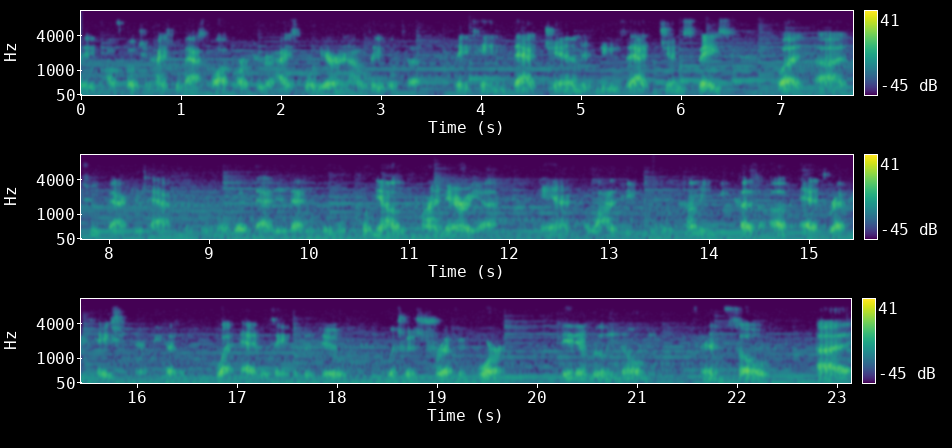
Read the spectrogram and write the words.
able, I was coaching high school basketball at Park Tudor High School here, and I was able to maintain that gym and use that gym space. But uh, two factors happened with that is that it put me out of the prime area, and a lot of people were coming because of Ed's reputation and because of what Ed was able to do, which was terrific work. They didn't really know me, and so uh,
